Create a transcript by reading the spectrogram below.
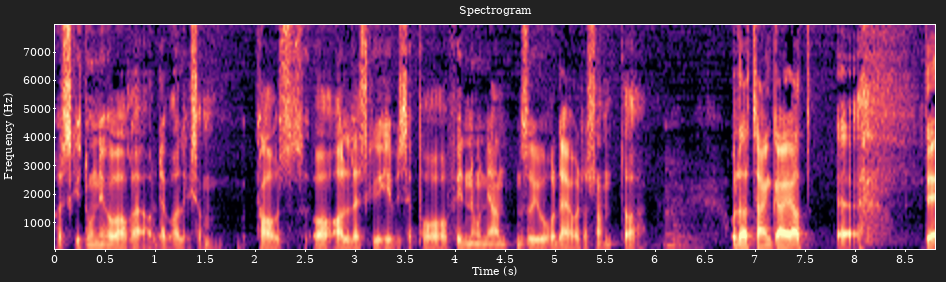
røsket henne i håret, og det var liksom kaos. Og alle skulle hive seg på og finne hun jenten som gjorde det og det. sånt. Og, og da tenker jeg at eh, det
